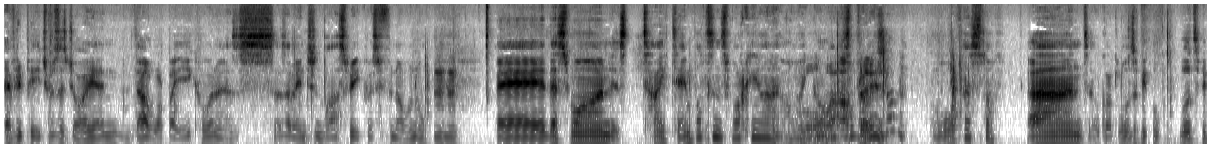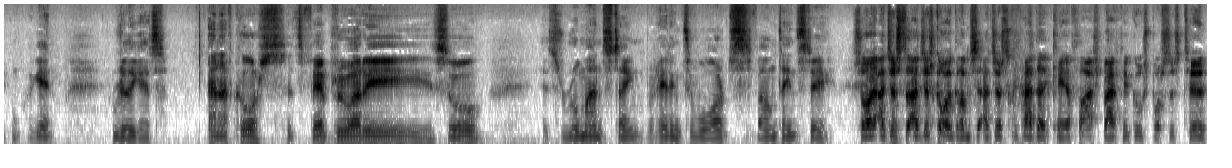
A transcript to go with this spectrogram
Every page was a joy, and the artwork by Eco in it, as, as I mentioned last week, was phenomenal. Mm-hmm. Uh, this one, it's Ty Templeton's working on it. Oh my Oh, god, wow, it's brilliant. excellent. I love this stuff. And I've got loads of people, loads of people. Again, really good. And of course, it's February, so it's romance time. We're heading towards Valentine's Day. So I I just I just got a glimpse. I just had a kind of flashback of Ghostbusters 2.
